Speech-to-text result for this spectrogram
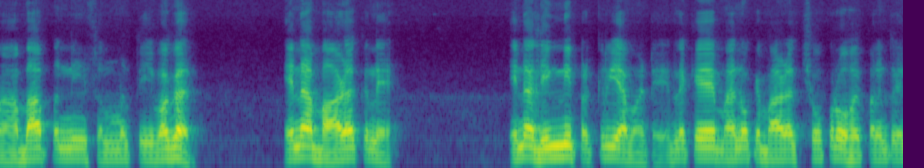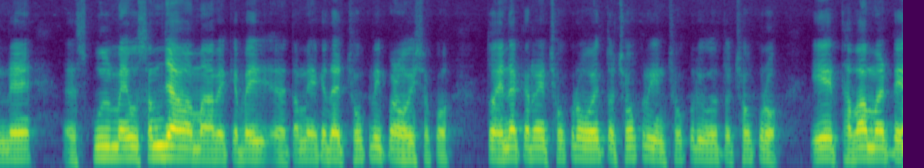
મા બાપની સંમતિ વગર એના બાળકને, એના લિંગની પ્રક્રિયા માટે, એટલે કે માનો કે બાળક છોકરો હોય, પરંતુ એને સ્કૂલમાં એવું સમજાવવામાં આવે કે ભાઈ તમે કદાચ છોકરી પણ હોઈ શકો, તો એના કારણે છોકરો હોય તો છોકરી છોકરી હોય તો છોકરો. એ થવા માટે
